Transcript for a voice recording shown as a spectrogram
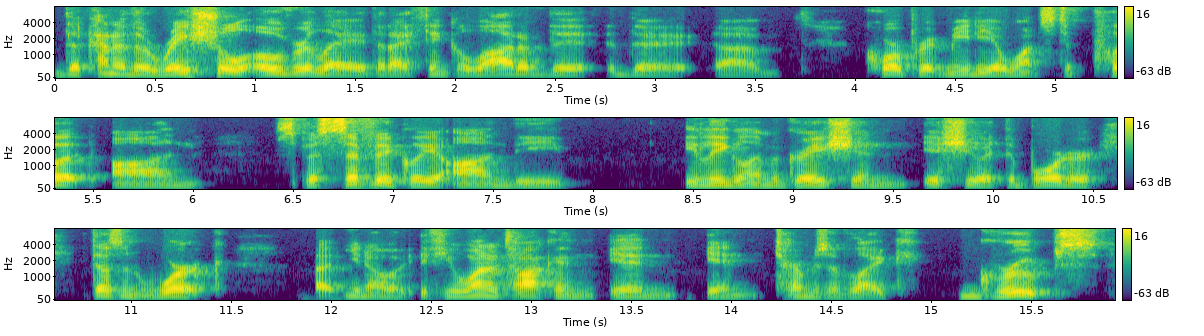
the kind of the racial overlay that I think a lot of the the um, corporate media wants to put on specifically on the illegal immigration issue at the border doesn't work. Uh, you know, if you want to talk in in in terms of like groups,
